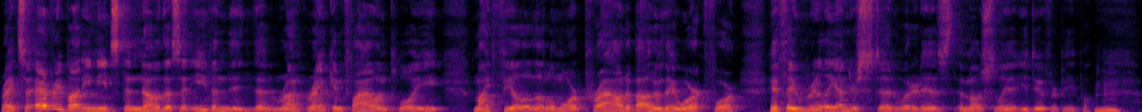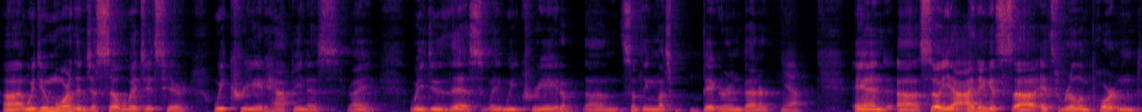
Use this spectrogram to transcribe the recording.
right? So everybody needs to know this. And even the, the rank and file employee might feel a little more proud about who they work for if they really understood what it is emotionally that you do for people. Mm-hmm. Uh, we do more than just sell widgets here, we create happiness, right? we do this, we, we create a, um, something much bigger and better. Yeah. And uh, so, yeah, I think it's uh, it's real important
